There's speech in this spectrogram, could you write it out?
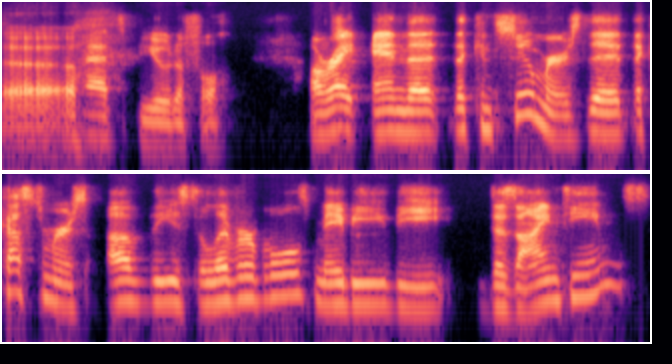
uh, That's beautiful. All right. And the, the consumers, the, the customers of these deliverables maybe the design teams.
